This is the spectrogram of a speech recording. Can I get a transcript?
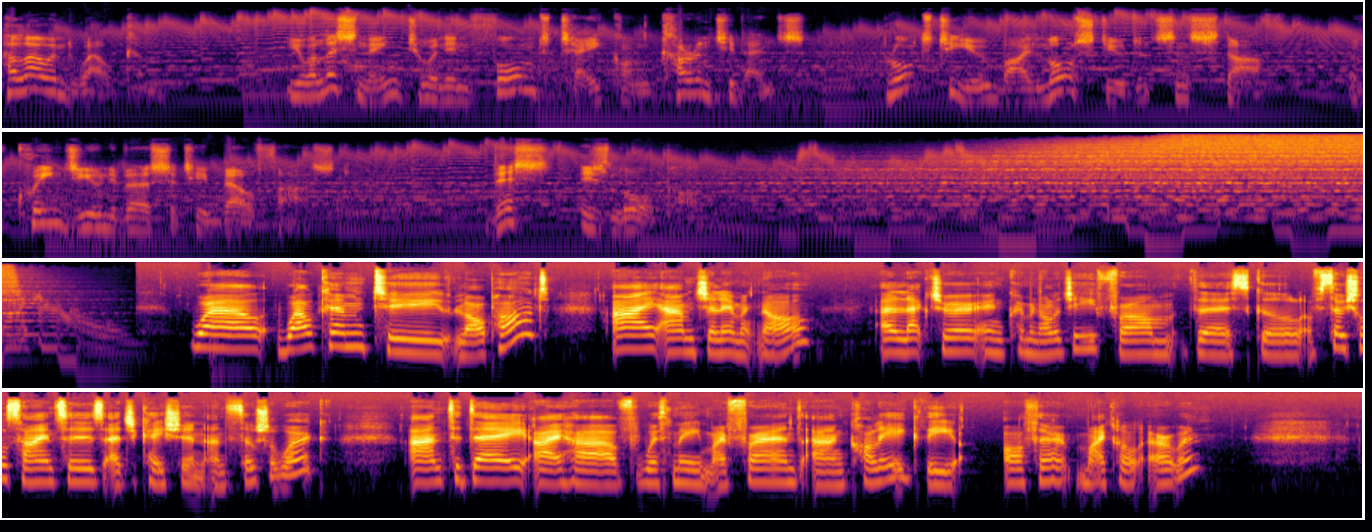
Hello and welcome. You are listening to an informed take on current events brought to you by law students and staff of Queen's University Belfast. This is LawPod. Well, welcome to LawPod. I am Gillian McNaull, a lecturer in criminology from the School of Social Sciences, Education and Social Work. And today I have with me my friend and colleague, the author Michael Irwin.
